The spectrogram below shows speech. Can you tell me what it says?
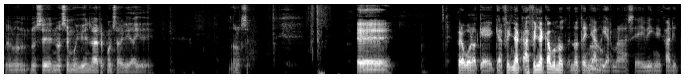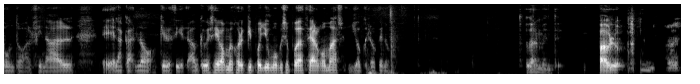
No, no sé, no sé muy bien la responsabilidad ahí de. No lo sé. Eh, Pero bueno, que, que al, fin y, al fin y al cabo no, no tenía Bueno. piernas, eh, Vingegaard y punto. Al final, eh, la no, quiero decir, aunque hubiese llevado un mejor equipo Jumbo, ¿que se puede hacer algo más? Yo creo que no. totalmente. Pablo, A ver.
